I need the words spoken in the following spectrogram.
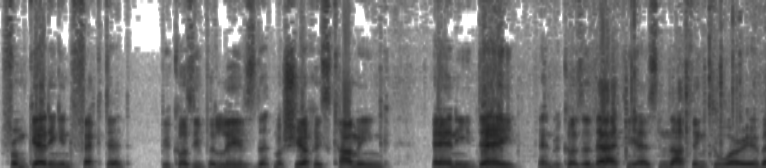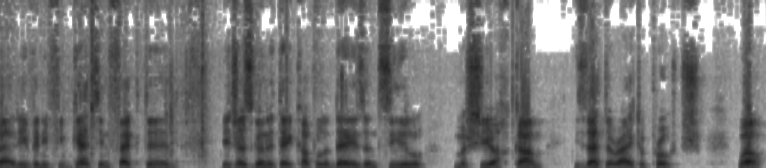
from getting infected because he believes that Mashiach is coming any day, and because of that, he has nothing to worry about. Even if he gets infected, he's just going to take a couple of days until Mashiach come. Is that the right approach? Well,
